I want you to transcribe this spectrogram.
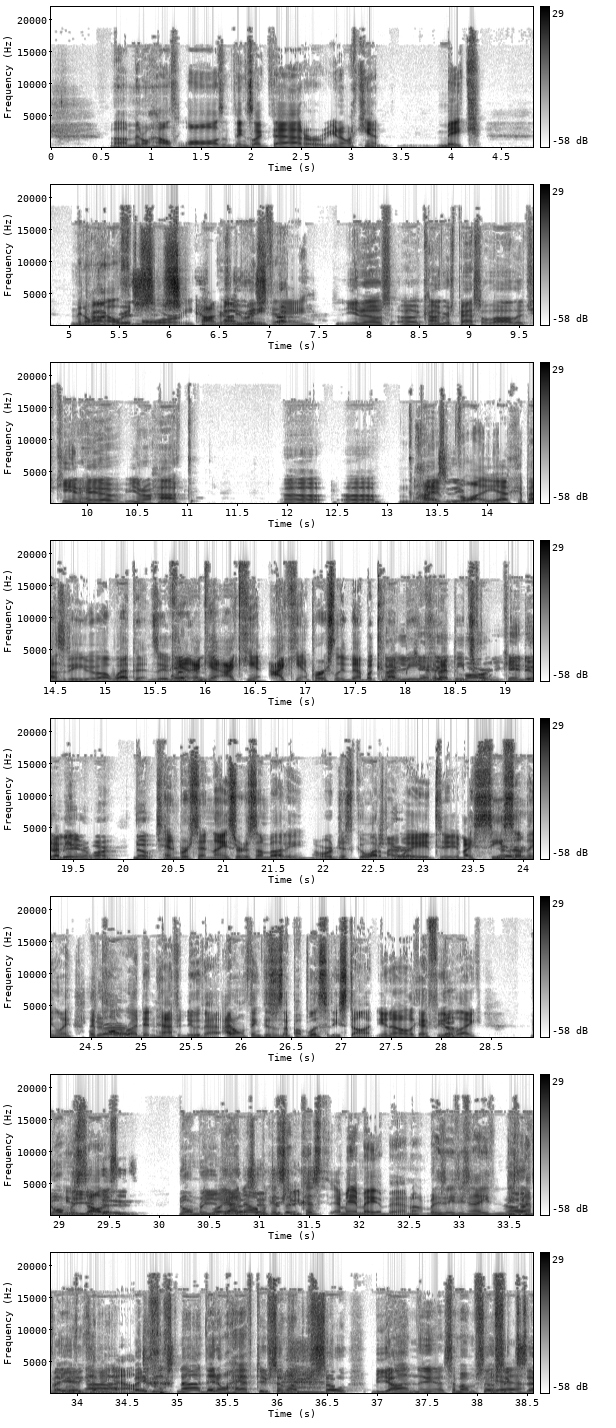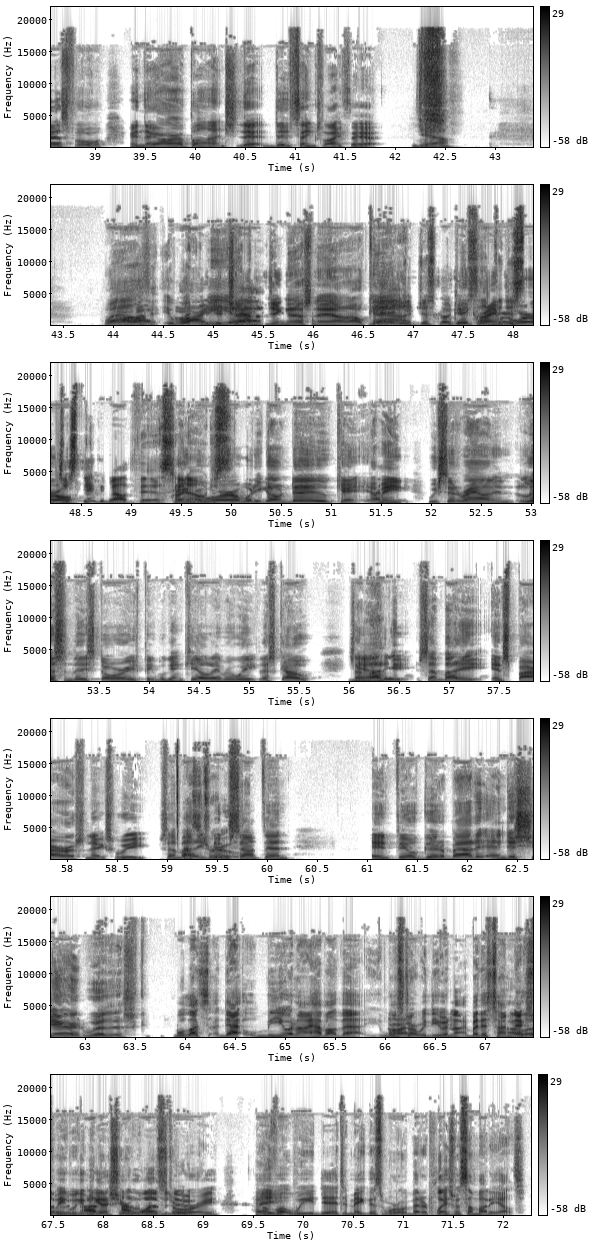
uh, mental health laws and things like that, or you know, I can't make mental Congress- health more. Congress, do Congress- anything. You know, uh, Congress passed a law that you can't have, you know, high uh, uh, capacity- velo- yeah, capacity uh, weapons. I can't, I can't. I can't. I can't personally do that. But can no, I be? can't do I be? tomorrow. you can't do it today or tomorrow. No. ten percent nicer to somebody, or just go out of my way to if I see Sure. something like like Paul Rudd didn't have to do that. I don't think this is a publicity stunt. You know, like I feel No. like Normally you do. this Normally you Well, do. I That's know because because I mean it may have been, but he's, he's not, he No, doesn't have a movie coming out. Maybe it's not. They don't have to. Some of them are so beyond that. Some of them are so Yeah. successful, and there are a bunch that do things like that. Yeah. Well, right, it wouldn't right, be. you're uh, challenging us now. Okay, Yeah, just go Okay, do something. Kramer Just, World. just think about this. Kramer you know, Just- World, what are you going to do? Can I mean, we sit around and listen to these stories. People getting killed every week. Let's go. Yeah. Somebody, somebody inspire us next week. Somebody do something and feel good about it, and just share it with us. well, let's that you and I. How about that? We'll right. start with you and I. By this time I next week, it. we, we got to share one love to do it. story Hey, of what we did to make this world a better place with somebody else.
